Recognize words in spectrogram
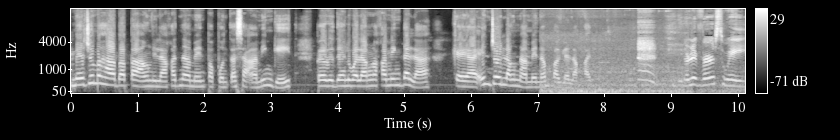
Medyo mahaba pa ang nilakad namin papunta sa aming gate, pero dahil wala nga kaming dala, kaya enjoy lang namin ang paglalakad. The reverse way.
